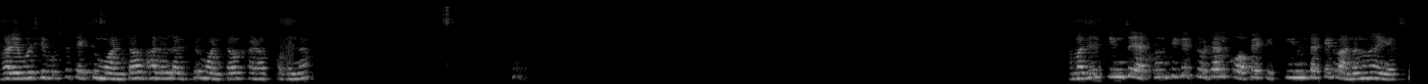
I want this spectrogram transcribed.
ঘরে বসে বসে তো একটু মনটাও ভালো লাগবে, মনটাও খারাপ হবে না। আমাদের কিন্তু এখন থেকে টোটাল ক প্যাকেট তিন প্যাকেট বানানো হয়ে গেছে।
